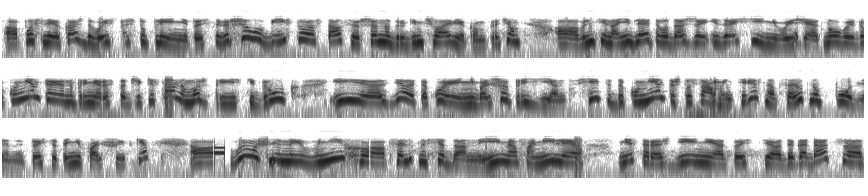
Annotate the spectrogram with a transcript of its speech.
а, после каждого из преступлений. То есть совершил убийство, стал совершенно другим человеком. Причем, а, Валентина, они для этого даже из России не выезжают. Новые документы, например, из Таджикистана может привести друг и э, сделать такой небольшой большой презент. Все эти документы, что самое интересное, абсолютно подлинные. То есть это не фальшивки. А, вымышленные в них абсолютно все данные. Имя, фамилия, место рождения. То есть э, догадаться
